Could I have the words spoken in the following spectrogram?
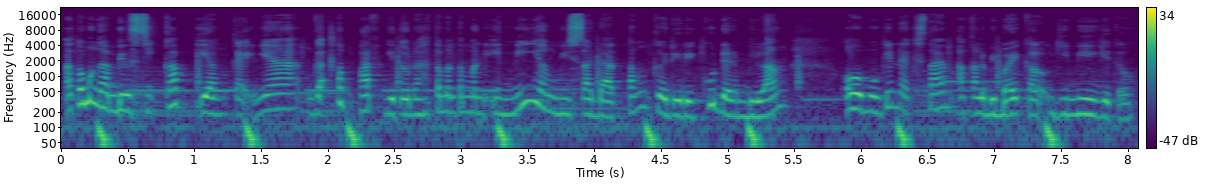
atau mengambil sikap yang kayaknya nggak tepat gitu. Nah teman-teman ini yang bisa datang ke diriku dan bilang oh mungkin next time akan lebih baik kalau gini gitu.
